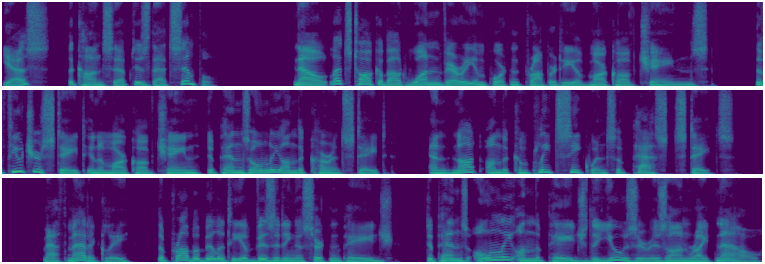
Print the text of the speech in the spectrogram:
Yes, the concept is that simple. Now, let's talk about one very important property of Markov chains, the future state in a Markov chain depends only on the current state and not on the complete sequence of past states. Mathematically, the probability of visiting a certain page depends only on the page the user is on right now,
